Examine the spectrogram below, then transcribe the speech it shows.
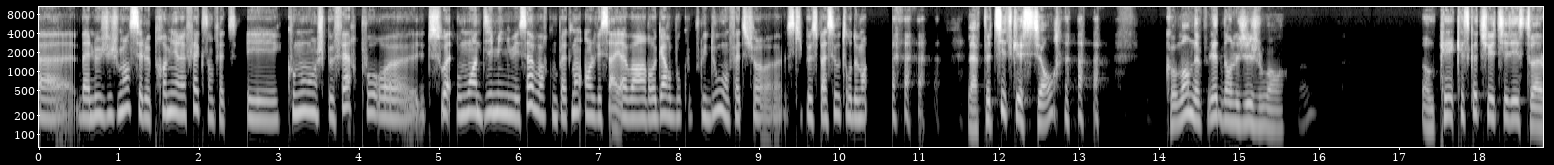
euh, bah, le jugement, c'est le premier réflexe en fait. Et comment je peux faire pour euh, soit au moins diminuer ça, voire complètement enlever ça et avoir un regard beaucoup plus doux en fait sur ce qui peut se passer autour de moi? La petite question. comment ne plus être dans le jugement? Ok, qu'est-ce que tu utilises toi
